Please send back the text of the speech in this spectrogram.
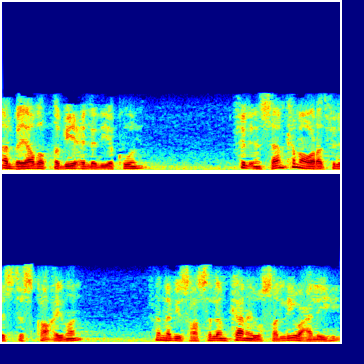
البياض الطبيعي الذي يكون في الإنسان كما ورد في الاستسقاء أيضا فالنبي صلى الله عليه وسلم كان يصلي وعليه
